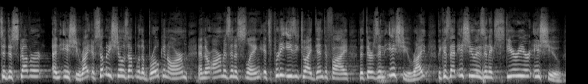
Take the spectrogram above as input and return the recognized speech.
to discover an issue, right? If somebody shows up with a broken arm and their arm is in a sling, it's pretty easy to identify that there's an issue, right? Because that issue is an exterior issue.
